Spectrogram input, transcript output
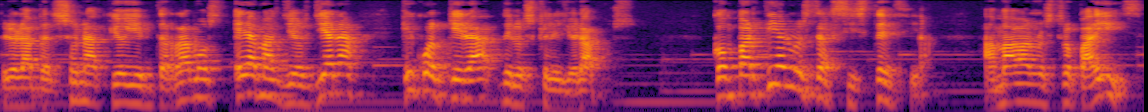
pero la persona que hoy enterramos era más georgiana que cualquiera de los que le lloramos. Compartía nuestra existencia, amaba nuestro país,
